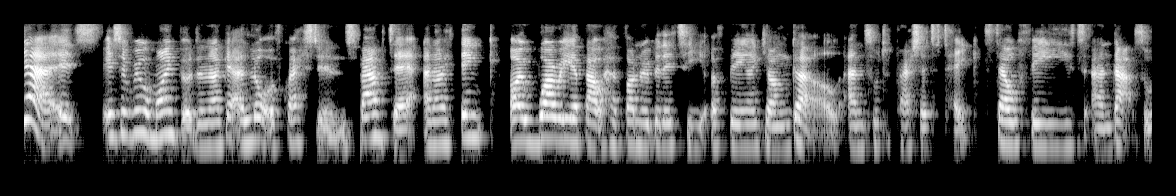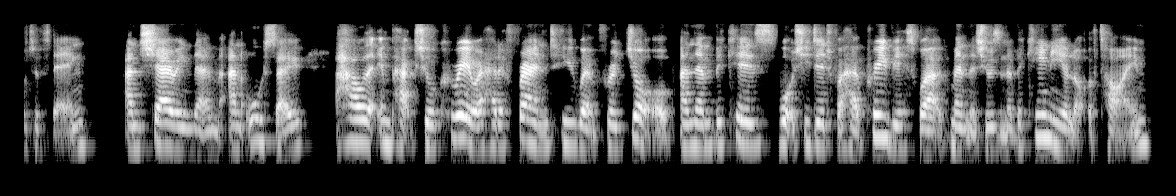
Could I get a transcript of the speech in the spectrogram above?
yeah it's it's a real minefield and i get a lot of questions about it. And i think i worry about her vulnerability of being a young girl and sort of pressure to take selfies and that sort of thing and sharing them. And also how that impacts your career. I had a friend who went for a job, and then because what she did for her previous work meant that she was in a bikini a lot of time,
